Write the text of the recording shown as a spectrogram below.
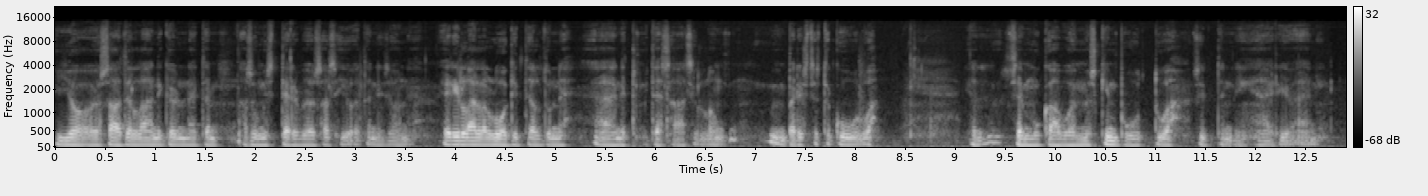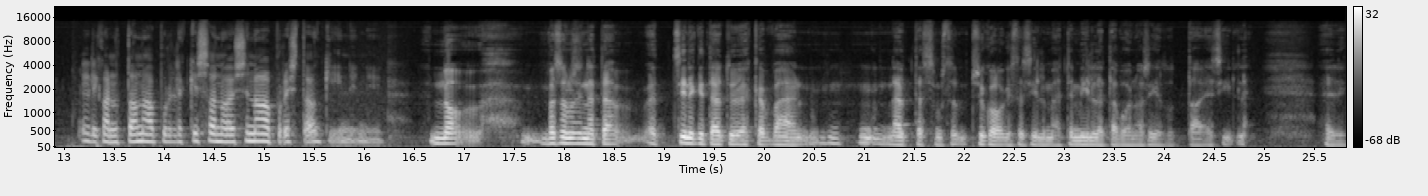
Joo, jos ajatellaan niin näitä asumisterveysasioita, niin se on eri lailla luokiteltu ne äänet, mitä saa silloin ympäristöstä kuulua. Ja sen mukaan voi myöskin puuttua sitten niihin häiriöääniin. Eli kannattaa naapurillekin sanoa, jos se naapurista on kiinni. Niin... No, mä sanoisin, että, että siinäkin täytyy ehkä vähän näyttää semmoista psykologista silmää, että millä tavoin asiat ottaa esille. Eli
